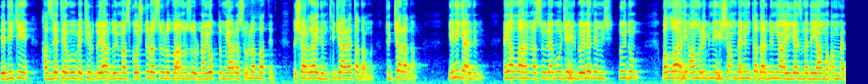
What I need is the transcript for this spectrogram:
Dedi ki Hazreti Ebu Bekir duyar duymaz koştu Resulullah'ın huzuruna. Yoktum ya Resulallah dedi. Dışarıdaydım ticaret adamı, tüccar adam. Yeni geldim. Ey Allah'ın Resulü Ebu Cehil böyle demiş. Duydum. Vallahi Amr İbni Hişam benim kadar dünyayı gezmedi ya Muhammed.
